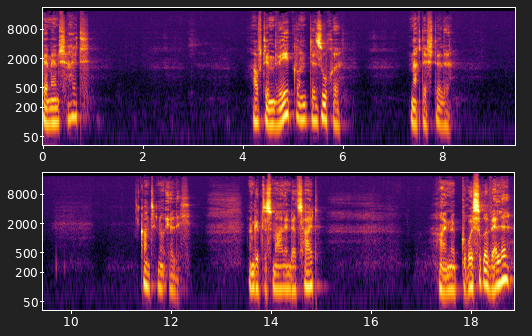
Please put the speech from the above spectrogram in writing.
der Menschheit auf dem Weg und der Suche nach der Stille. Kontinuierlich. Dann gibt es mal in der Zeit eine größere Welle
